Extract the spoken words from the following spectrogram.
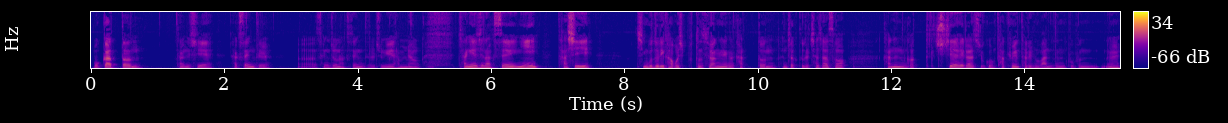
못 갔던 당시에 학생들 어, 생존 학생들 중에 한 명 장혜진 학생이 다시 친구들이 가고 싶었던 수학여행을 갔던 흔적들을 찾아서 가는 것들 취재해가지고 다큐멘터리로 만든 부분을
